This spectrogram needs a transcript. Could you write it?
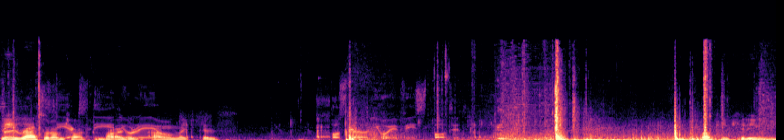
See, that's what I'm talking about. I don't like this. Hostile UAV spotted. you fucking kidding me?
